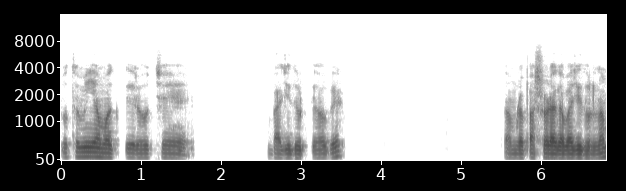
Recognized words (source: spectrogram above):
প্রথমেই আমাদের হচ্ছে বাজি ধরতে হবে। তো আমরা পাঁচশো টাকা বাজি ধরলাম।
